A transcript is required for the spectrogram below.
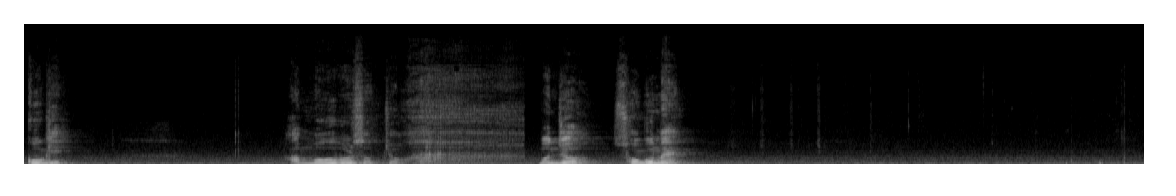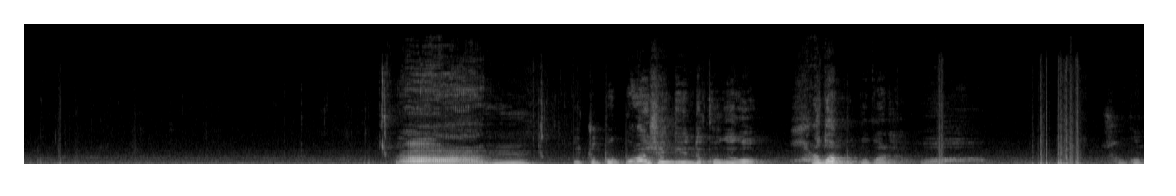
고기. 안 먹어볼 수 없죠. 먼저 소금에 아, 음, 좀 뻑뻑하게 생기는데 고기가 하나도 안 뻑뻑하네. 와, 소금,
